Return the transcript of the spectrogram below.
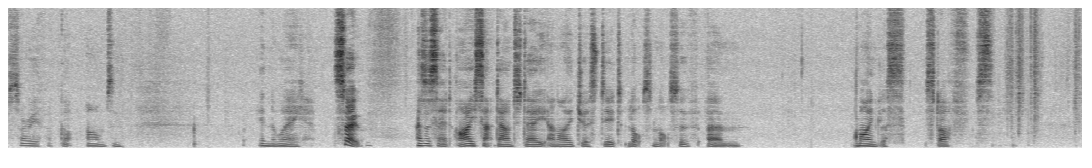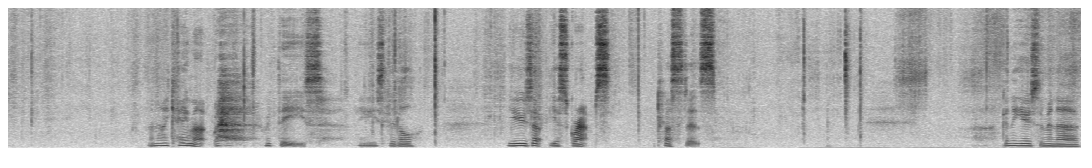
Sorry if I've got arms and in the way. So, as I said, I sat down today and I just did lots and lots of um, mindless stuff. And I came up with these, these little use up your scraps clusters. I'm going to use them in a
